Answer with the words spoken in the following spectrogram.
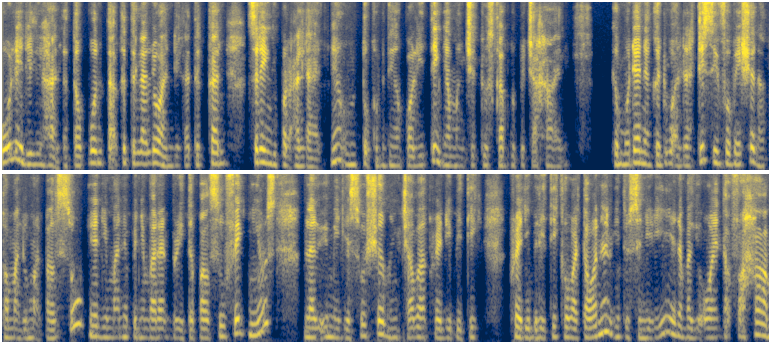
boleh dilihat ataupun tak keterlaluan dikatakan sering diperalat ya, untuk kepentingan politik yang mencetuskan perpecahan. Kemudian yang kedua adalah disinformation atau maklumat palsu ya di mana penyebaran berita palsu fake news melalui media sosial mencabar kredibiliti kredibiliti kewartawanan itu sendiri ya, dan bagi orang yang tak faham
